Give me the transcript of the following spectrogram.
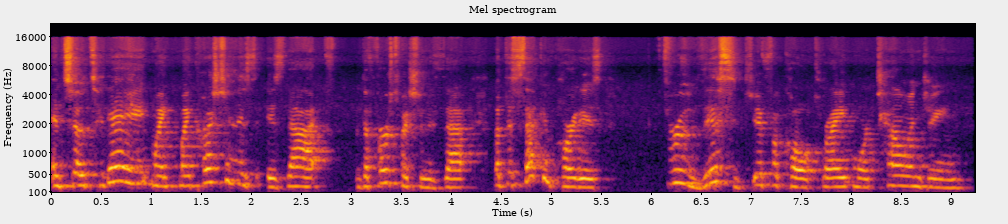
And so today, my, my question is, is that the first question is that, but the second part is through this difficult, right, more challenging,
